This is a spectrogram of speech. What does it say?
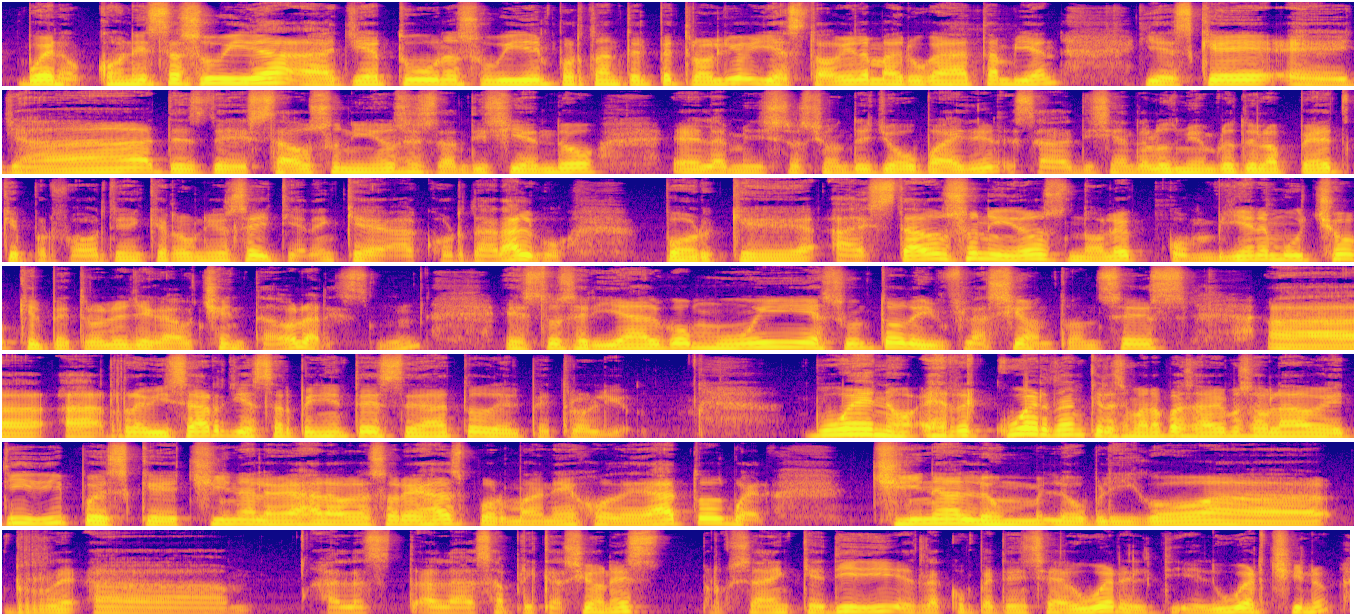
Bueno, con esta subida, ayer tuvo una subida importante el petróleo y hasta hoy en la madrugada también, y es que eh, ya desde Estados Unidos están diciendo, eh, la administración de Joe Biden está diciendo a los miembros de la OPED que por favor tienen que reunirse y tienen que acordar algo, porque a Estados Unidos no le conviene mucho que el petróleo llegue a 80 dólares. Esto sería algo muy asunto de inflación. Entonces, a, revisar y a estar pendiente de este dato del petróleo. Bueno, eh, recuerdan que la semana pasada hemos hablado de Didi, pues que China le había jalado las orejas por manejo de datos. Bueno, China lo, obligó a, a, las, a, las, aplicaciones porque saben que Didi es la competencia de Uber, el, Uber chino,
